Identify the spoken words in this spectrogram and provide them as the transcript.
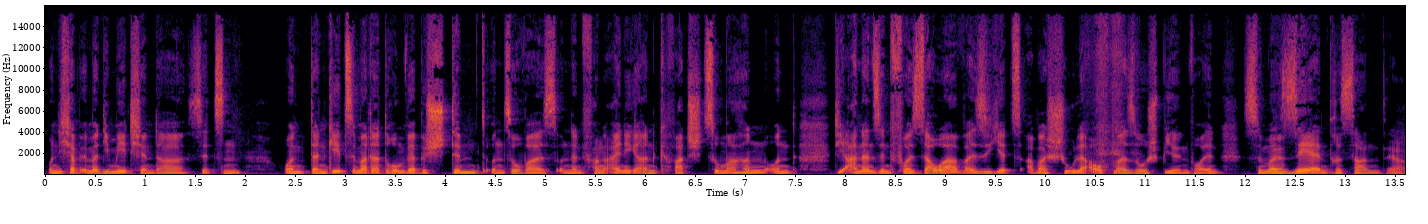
Und ich habe immer die Mädchen da sitzen. Und dann geht's immer darum, wer bestimmt und sowas. Und dann fangen einige an, Quatsch zu machen und die anderen sind voll sauer, weil sie jetzt aber Schule auch mal so spielen wollen. Das ist immer ja. sehr interessant, ja.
